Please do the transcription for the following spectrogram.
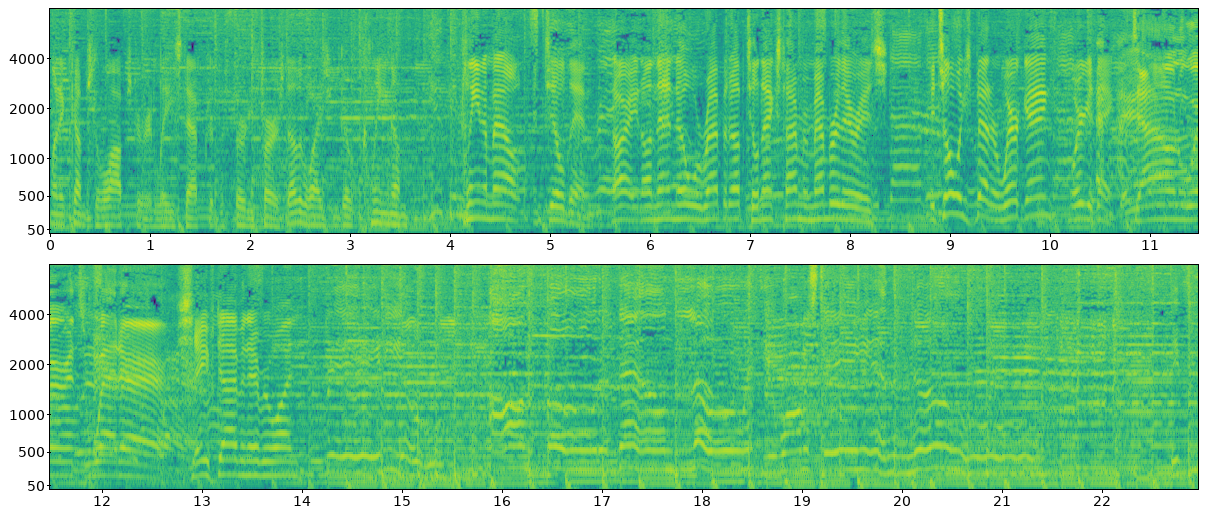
when it comes to lobster, at least after the 31st. Otherwise, you can go clean them, clean them out. Until then. All right. On that note, we'll wrap it up. Till next time. Remember, there is. It's always better. Where, gang? Where do you think? Down where it's wetter. Safe diving, everyone. on the boat or down below if you want to stay in the know. If you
